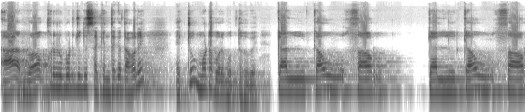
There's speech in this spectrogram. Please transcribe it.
আর র অক্ষরের উপর যদি সাকিন থাকে তাহলে একটু মোটা করে পড়তে হবে। কাল কাউ সার, কাল কাউ সার,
